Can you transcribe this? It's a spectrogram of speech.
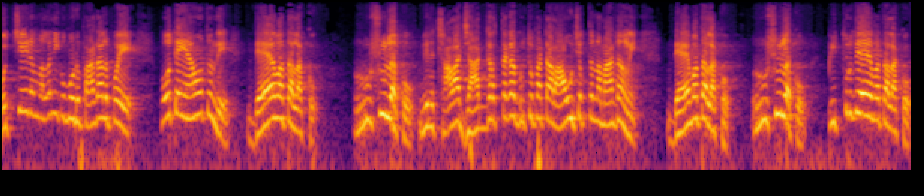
వచ్చేయడం వల్ల నీకు మూడు పాదాలు పోయాయి. పోతే ఏమవుతుంది? దేవతలకు ఋషులకు మీరు చాలా జాగ్రత్తగా గుర్తుపట్టాలి. ఆవు చెప్తున్న మాటల్ని. దేవతలకు ఋషులకు పితృదేవతలకు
